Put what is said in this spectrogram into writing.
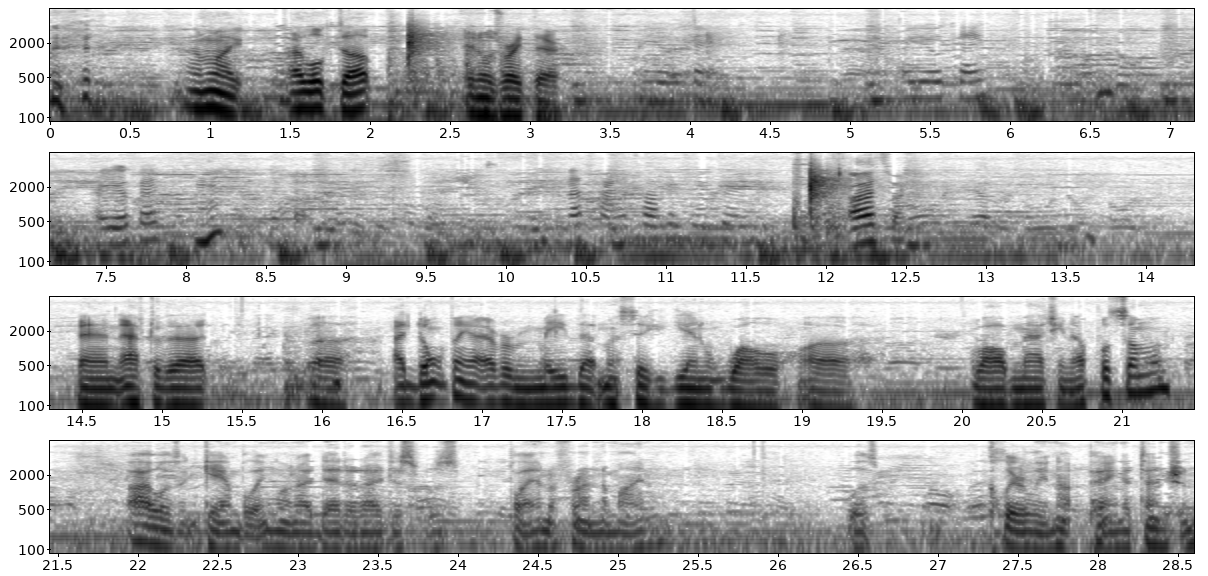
I'm like, I looked up, and it was right there. Okay. Are you okay? Are you okay? Mm-hmm. Okay. That's fine. I'm talking to you. Good. Oh, that's fine. And after that, uh, I don't think I ever made that mistake again while uh, while matching up with someone. I wasn't gambling when I did it. I just was playing a friend of mine. Was clearly not paying attention.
